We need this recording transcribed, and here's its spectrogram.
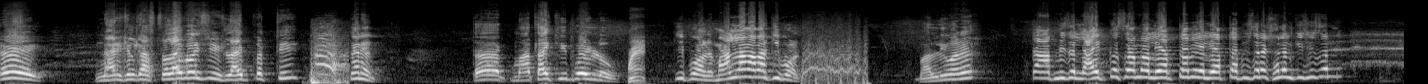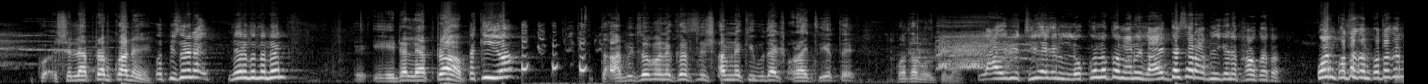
এই নারকেল গাছতলায় বলছিস লাইভ করতে? কেনেন তা মাথায় কি পড়ল? কি পড়ে মারলাম আবার কি পড়ে মারলি মানে? তা আপনি যে লাইভ করছে আমরা ল্যাপটপে ল্যাপটপ পিছনে খেলেন কিসের জন্য? সে ল্যাপটপ কানে? ওই পিছনে নেন কিন্তু নেন। এটা ল্যাপটপ তা কি ও? তা আমি তো মনে করছি সামনে কি বোধহয় সরাই থিয়েতে কথা বলছিলাম। লাইভে ঠিক এখানে লক্ষ লক্ষ মানুষ লাইভ দেখছে আর আপনি এখানে ফাও কথা। কোন কথা কোন কথা কোন?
